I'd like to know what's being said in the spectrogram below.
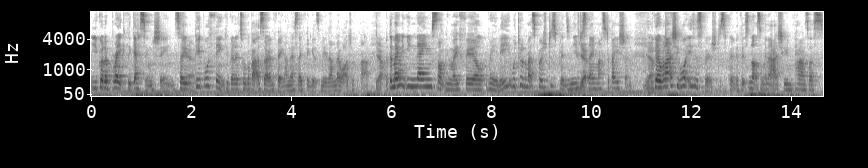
you've got to break the guessing machine. So Yeah. people think you're going to talk about a certain thing unless they think it's me. They'll know what I talk about. Yeah. But the moment you name something, they feel really we're talking about spiritual disciplines, and you just Yeah. named masturbation. Yeah. You go well. Actually, what is a spiritual discipline if it's not something that actually empowers us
